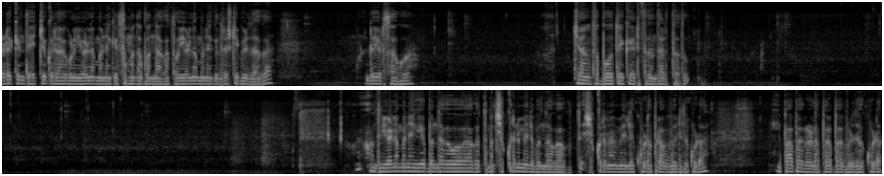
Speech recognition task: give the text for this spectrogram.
ಎರಡಕ್ಕಿಂತ ಹೆಚ್ಚು ಗ್ರಹಗಳು ಏಳನೇ ಮನೆಗೆ ಸಂಬಂಧ ಬಂದಾಗ ಅಥವಾ ಏಳನೇ ಮನೆಗೆ ದೃಷ್ಟಿ ಬೀಳಿದಾಗ ಡೈರ್ಸ್ ಆಗುವ ಚಾನ್ಸ್ ಬಹುತೇಕ ಇರ್ತದೆ ಅಂತ ಅರ್ಥ ಅದು. ಅಂದರೆ ಏಳನೇ ಮನೆಗೆ ಬಂದಾಗ ಆಗುತ್ತೆ ಮತ್ತು ಶುಕ್ರನ ಮೇಲೆ ಬಂದಾಗ ಆಗುತ್ತೆ. ಶುಕ್ರನ ಮೇಲೆ ಕೂಡ ಪ್ರಭಾವ ಬೀರಿದ್ರು ಕೂಡ, ಈ ಪಾಪಗಳ ಪ್ರಭಾವ ಬೀರಿದಾಗ ಕೂಡ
